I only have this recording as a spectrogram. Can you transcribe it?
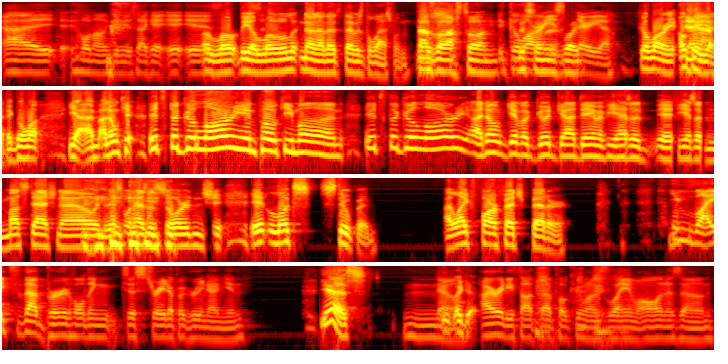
Uh, hold on. Give me a second. It is Alo- the Alolan. No, no, that's that was the last one. That was the last one. This one Galarian. like, There you go. Galarian. Okay, Yeah. yeah, the Galar. Yeah, I, I don't care. It's the Galarian Pokemon. It's the Galarian. I don't give a good goddamn if he has a if he has a mustache now and this one has a sword and shit. It looks stupid. I like Farfetch better. You liked that bird holding just straight up a green onion. Yes. No, Like- I already thought that Pokemon was lame all on his own.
